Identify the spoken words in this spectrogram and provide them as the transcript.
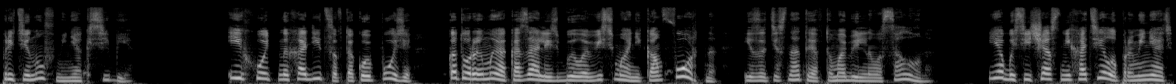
притянув меня к себе. И хоть находиться в такой позе в которой мы оказались, было весьма некомфортно из-за тесноты автомобильного салона, я бы сейчас не хотела променять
